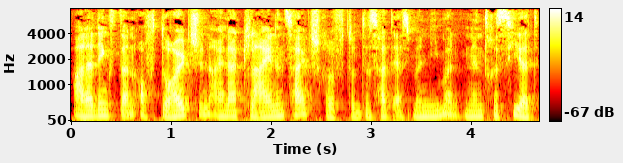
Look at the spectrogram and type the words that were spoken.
allerdings dann auf Deutsch in einer kleinen Zeitschrift und das hat erstmal niemanden interessiert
